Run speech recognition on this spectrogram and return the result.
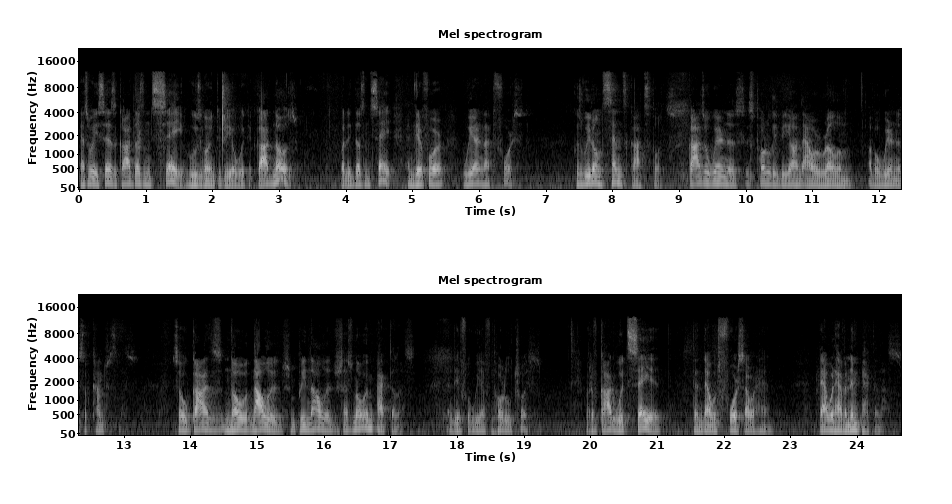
That's why he says God doesn't say who's going to be a wicked. God knows, but He doesn't say, and therefore we are not forced because we don't sense God's thoughts. God's awareness is totally beyond our realm of awareness of consciousness. So God's no knowledge and pre-knowledge has no impact on us, and therefore we have total choice. But if God would say it, then that would force our hand. That would have an impact on us,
